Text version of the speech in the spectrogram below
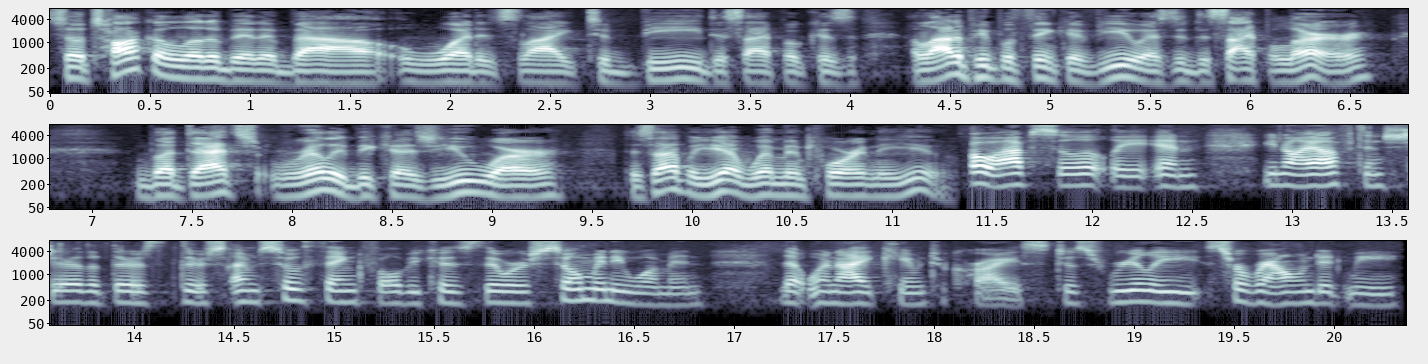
So, talk a little bit about what it's like to be discipled, because a lot of people think of you as the discipler, but that's really because you were disciple. You have women pouring into you. Oh, absolutely. And you know, I often share that there's, there's. I'm so thankful because there were so many women that when I came to Christ, just really surrounded me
